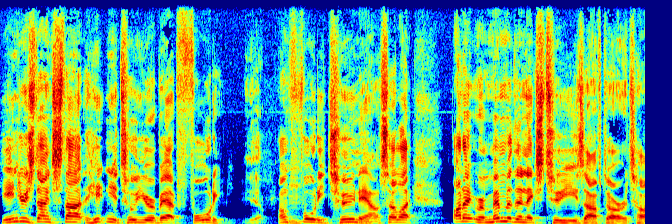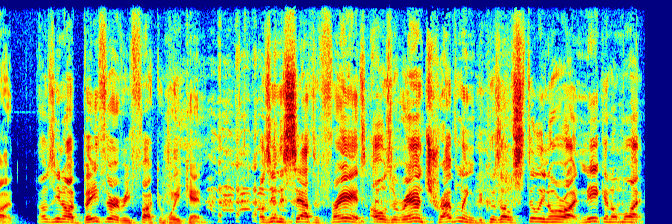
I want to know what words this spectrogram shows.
Your injuries don't start hitting you till you're about 40. Yep. I'm mm. 42 now, so like I don't remember the next two years after I retired. I was in Ibiza every fucking weekend. I was in the south of France. I was around traveling because I was still in all right nick, and I'm like,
